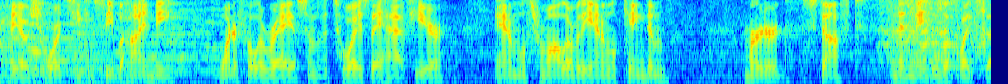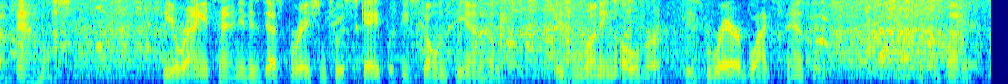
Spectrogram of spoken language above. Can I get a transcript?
FAO Schwarz. You can see behind me wonderful array of some of the toys they have here. Animals from all over the animal kingdom, murdered, stuffed, and then made to look like stuffed animals. The orangutan, in his desperation to escape with these stolen pianos, is running over these rare black panthers. This is nice.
